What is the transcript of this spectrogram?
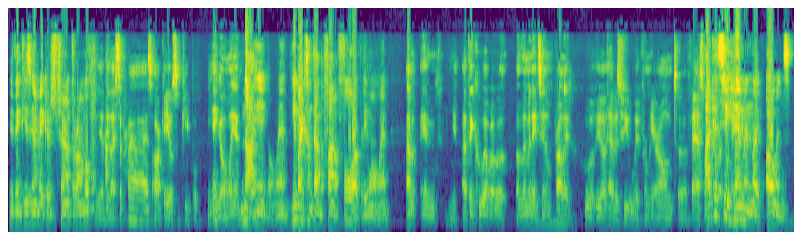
You think he's gonna make his return at the Rumble? He'll be like surprise, RKO some people. He ain't gonna win. No, he ain't gonna win. He might come down the final four, but he won't win. I'm, and I think whoever will eliminates him probably who he'll have his feud with from here on to a fast. I could see him and like Owens.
